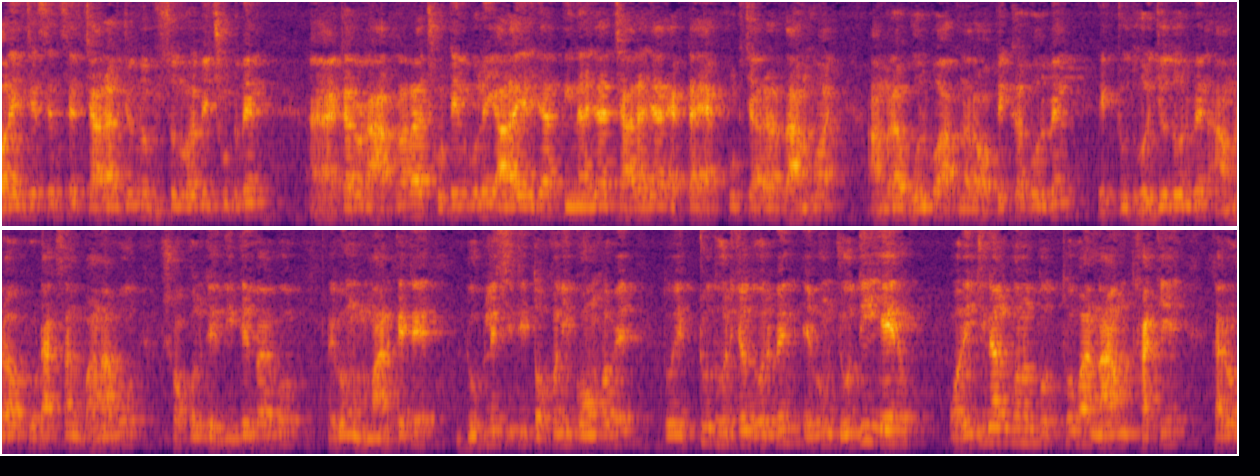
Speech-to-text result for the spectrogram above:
অরেঞ্জ এসেন্সের চারার জন্য ভীষণভাবে ছুটবেন। কারণ আপনারা ছোটেন বলেই আড়াই হাজার, তিন হাজার, চার হাজার, একটা এক ফুট চারার দাম হয়। আমরা বলব, আপনারা অপেক্ষা করবেন, একটু ধৈর্য ধরবেন, আমরাও প্রোডাকশান বানাবো, সকলকে দিতে পারব এবং মার্কেটে ডুপ্লিসিটি তখনই কম হবে। তো একটু ধৈর্য ধরবেন এবং যদি এর অরিজিনাল কোনো তথ্য বা নাম থাকে, কারণ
